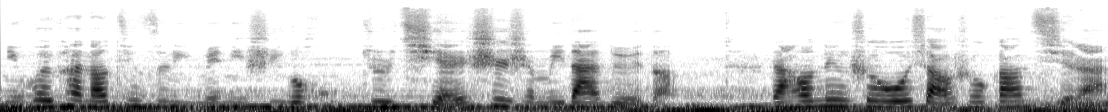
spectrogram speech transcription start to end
你会看到镜子里面你是一个就是前世什么一大堆的。然后那个时候我小时候刚起来，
